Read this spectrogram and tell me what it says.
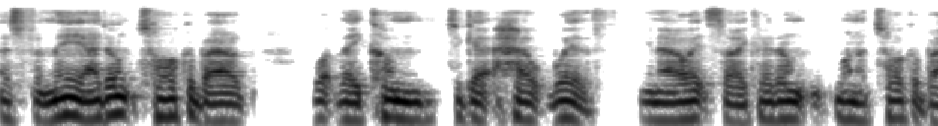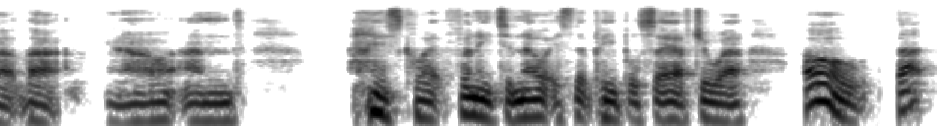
as for me, I don't talk about what they come to get help with. You know, it's like I don't want to talk about that, you know, and it's quite funny to notice that people say after a while, oh, that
